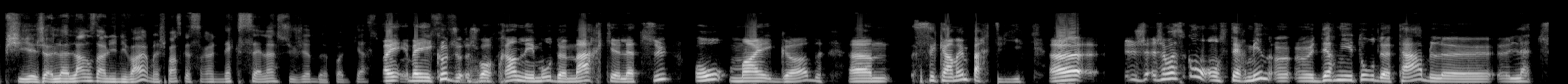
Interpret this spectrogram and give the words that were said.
puis je le lance dans l'univers, mais je pense que ce sera un excellent sujet de podcast. Ben, ben écoute, je, vais reprendre les mots de Marc là-dessus. Oh my God. Euh, c'est quand même particulier. J'aimerais ça qu'on se termine un, dernier tour de table euh, là-dessus.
